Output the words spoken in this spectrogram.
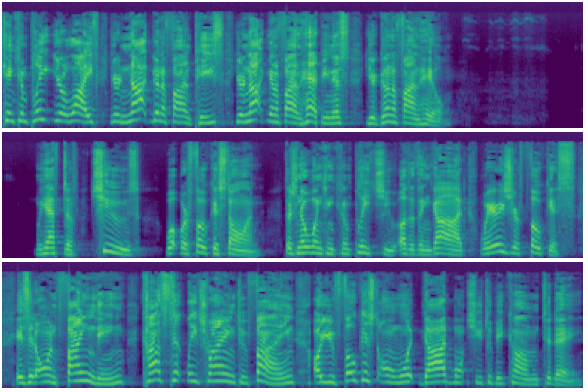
can complete your life, you're not going to find peace. You're not going to find happiness. You're going to find hell. We have to choose what we're focused on. There's no one can complete you other than God. Where is your focus? Is it on finding, constantly trying to find? Are you focused on what God wants you to become today?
